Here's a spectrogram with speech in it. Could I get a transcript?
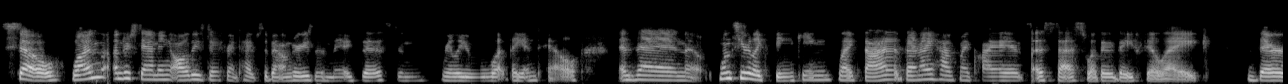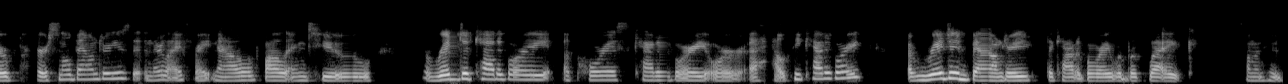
So, one, understanding all these different types of boundaries and they exist and really what they entail. And then once you're like thinking like that, then I have my clients assess whether they feel like their personal boundaries in their life right now fall into a rigid category, a porous category, or a healthy category. A rigid boundary, the category would look like someone who's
